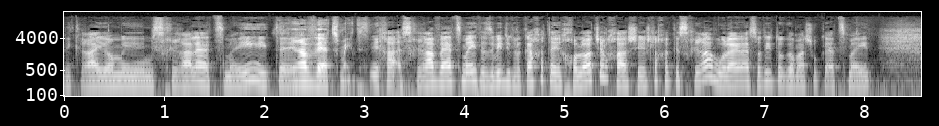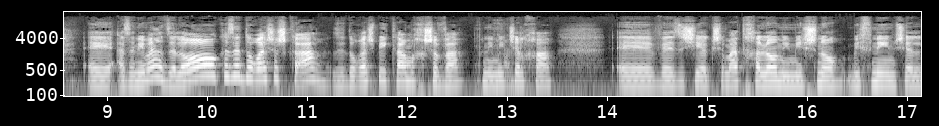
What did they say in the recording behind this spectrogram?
נקרא היום משכירה לעצמאית. שכירה ועצמאית. סליחה, שכירה ועצמאית, אז זה בדיוק לקחת את היכולות שלך, שיש לך כשכירה, ואולי לעשות איתו גם משהו כעצמאית. אז אני אומרת, זה לא כזה דורש השקעה, זה דורש בעיקר מחשבה פנימית שלך, אה, ואיזושהי הגשמת חלום, אם ישנו, בפנים, של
